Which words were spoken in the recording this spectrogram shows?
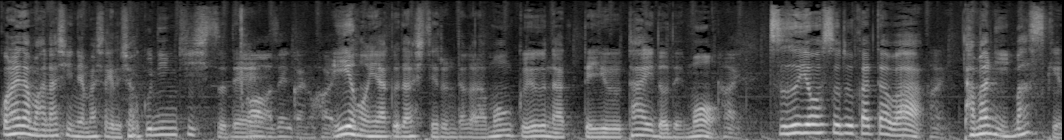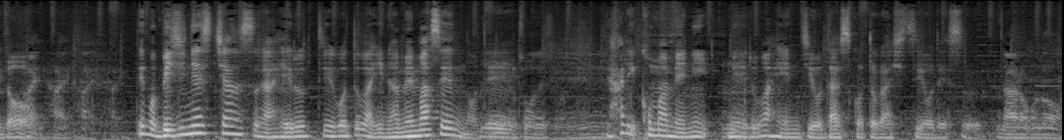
この間も話に出ましたけど職人気質で、ああ前回の。はい。いい翻訳出してるんだから文句言うなっていう態度でも、はい。通用する方ははい。たまにいますけど、はいはいはいはい。でもビジネスチャンスが減るっていうことは否めませんので、うんそうですよねやはりこまめにメールは返事を出すことが必要です。なるほど。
